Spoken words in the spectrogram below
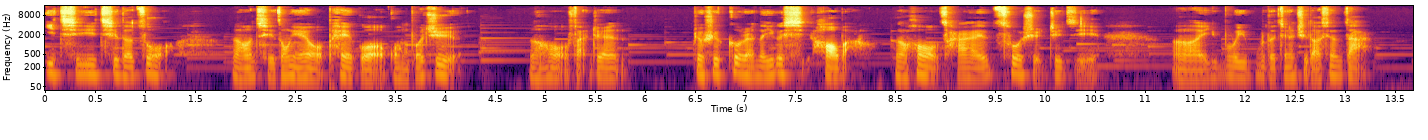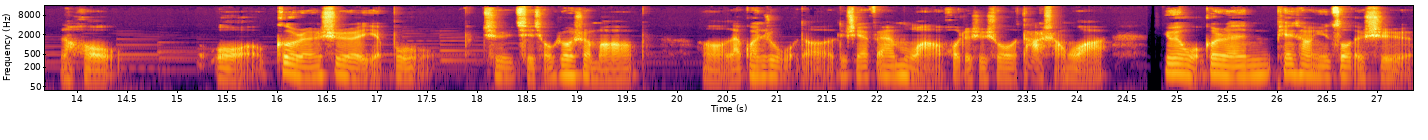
一期一期的做，然后其中也有配过广播剧，然后反正。就是个人的一个喜好吧，然后才促使自己，呃，一步一步的坚持到现在。然后，我个人是也不去祈求说什么，呃，来关注我的 DJFM 啊，或者是说打赏我啊，因为我个人偏向于做的是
